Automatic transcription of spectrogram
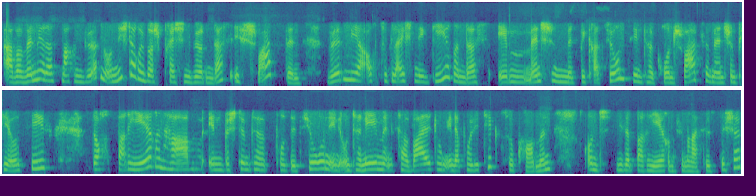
Aber wenn wir das machen würden und nicht darüber sprechen würden, dass ich schwarz bin, würden wir auch zugleich negieren, dass eben Menschen mit Migrationshintergrund, schwarze Menschen, POCs, doch Barrieren haben, in bestimmte Positionen, in Unternehmen, in Verwaltung, in der Politik zu kommen. Und diese Barrieren sind rassistische.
